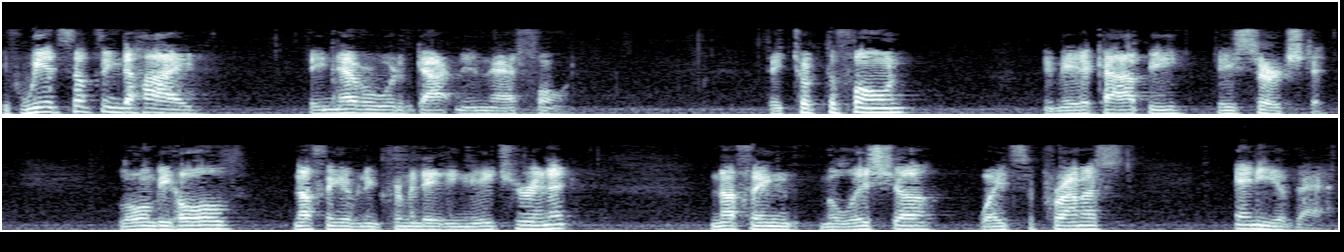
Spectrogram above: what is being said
If we had something to hide, they never would have gotten in that phone. They took the phone, they made a copy, they searched it. Lo and behold, nothing of an incriminating nature in it, nothing militia, white supremacist, any of that.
